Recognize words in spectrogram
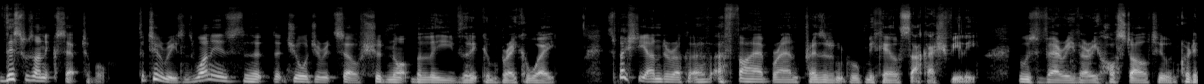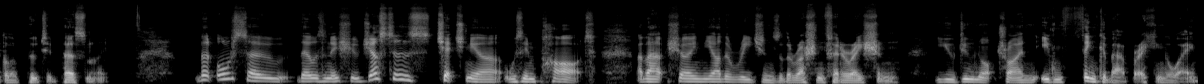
This was unacceptable for two reasons. One is that, that Georgia itself should not believe that it can break away, especially under a, a firebrand president called Mikhail Saakashvili, who was very, very hostile to and critical of Putin personally. But also, there was an issue, just as Chechnya was in part about showing the other regions of the Russian Federation you do not try and even think about breaking away.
